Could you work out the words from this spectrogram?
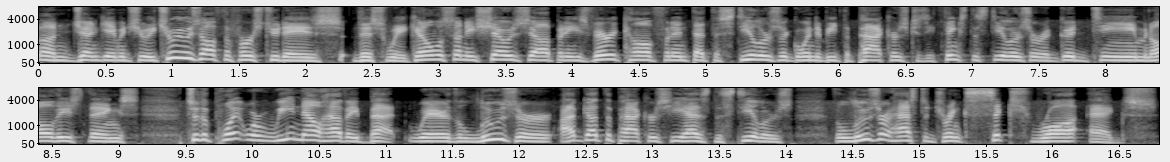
on Jen Game and Chewy. Chewy was off the first two days this week, and all of a sudden he shows up and he's very confident that the Steelers are going to beat the Packers because he thinks the Steelers are a good team and all these things. To the point where we now have a bet where the loser, I've got the Packers, he has the Steelers. The loser has to drink six raw eggs.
